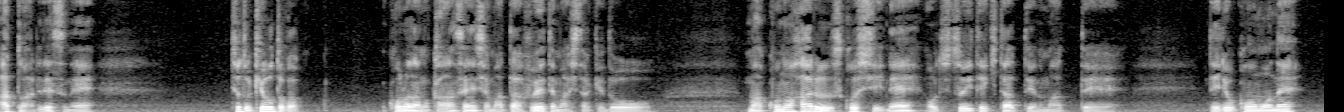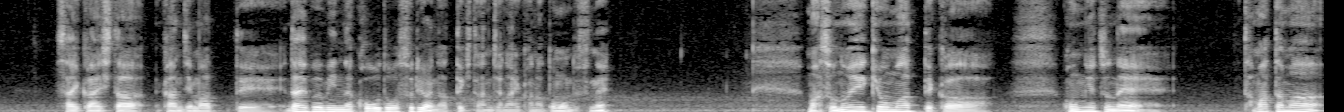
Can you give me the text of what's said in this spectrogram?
ああとあれですね。ちょっと今日とかコロナの感染者また増えてましたけど、まあこの春少しね、落ち着いてきたっていうのもあって、で、旅行もね、再開した感じもあって、だいぶみんな行動するようになってきたんじゃないかなと思うんですね。まあその影響もあってか、今月ね、たまたま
